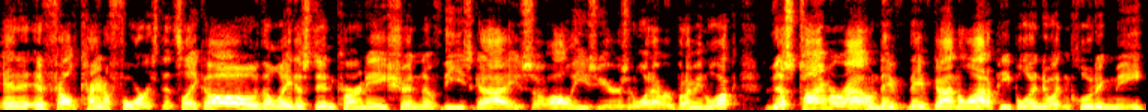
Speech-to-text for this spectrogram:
and it, it felt kind of forced. It's like, oh, the latest incarnation of these guys of all these years and whatever. But I mean, look, this time around, they've they've gotten a lot of people into it, including me.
